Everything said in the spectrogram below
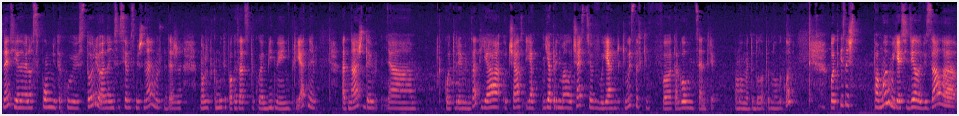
Знаете, я, наверное, вспомню такую историю, она не совсем смешная, может быть, даже может кому-то показаться такой обидной и неприятной. Однажды, а, какое-то время назад, я, уча... я, я принимала участие в ярмарке выставки в торговом центре. По-моему, это было под Новый год. Вот, и, значит, по-моему, я сидела, вязала,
